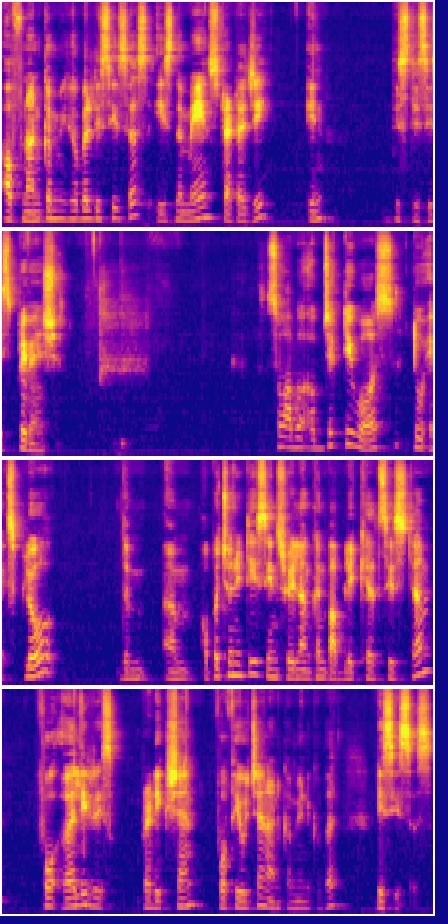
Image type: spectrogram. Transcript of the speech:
of non-communicable diseases is the main strategy in this disease prevention. So our objective was to explore the um, opportunities in Sri Lankan public health system for early risk prediction for future non-communicable diseases.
